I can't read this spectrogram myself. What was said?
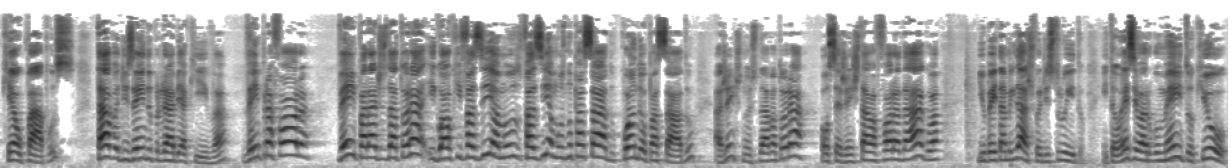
que é o Papus, estava dizendo para o Rabi Akiva: vem para fora, vem parar de estudar a Torá, igual que fazíamos, fazíamos no passado. Quando é o passado? A gente não estudava a Torá, ou seja, a gente estava fora da água e o Beit HaMikdash foi destruído. Então esse é o argumento que o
